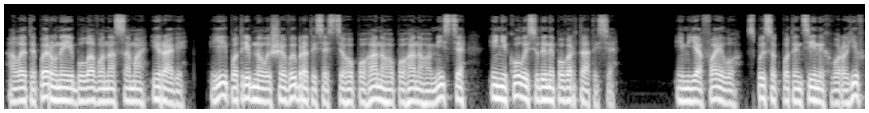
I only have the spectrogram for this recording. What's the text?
Але тепер у неї була вона сама і раві, їй потрібно лише вибратися з цього поганого поганого місця і ніколи сюди не повертатися. Ім'я файлу, список потенційних ворогів,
